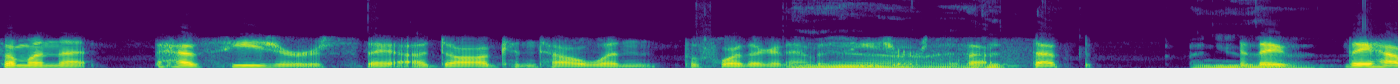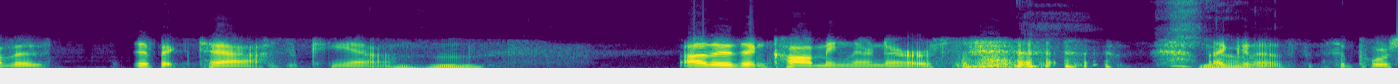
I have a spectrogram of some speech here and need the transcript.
someone that has seizures, they, a dog can tell when before they're going to have yeah, a seizure. So that, that's I knew they that. they have a specific task. Yeah. Mm-hmm. Other than calming their nerves, like in a support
